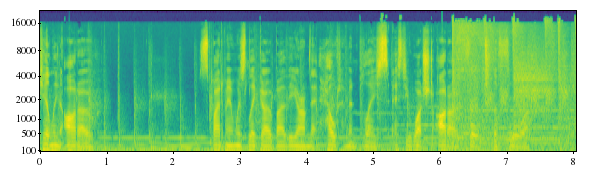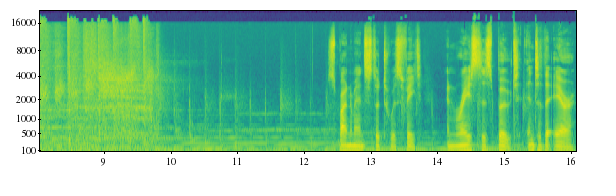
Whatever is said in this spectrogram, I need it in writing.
killing Otto. Spider Man was let go by the arm that held him in place as he watched Otto fall to the floor. Spider Man stood to his feet and raised his boot into the air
